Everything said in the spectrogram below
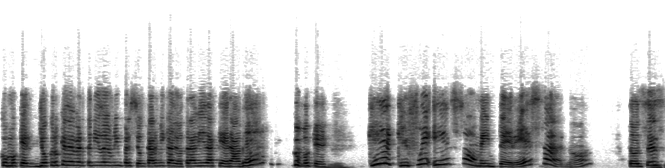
como que yo creo que debe haber tenido una impresión kármica de otra vida que era, ver, como que, ¿qué? ¿Qué fue eso? Me interesa, ¿no? Entonces,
